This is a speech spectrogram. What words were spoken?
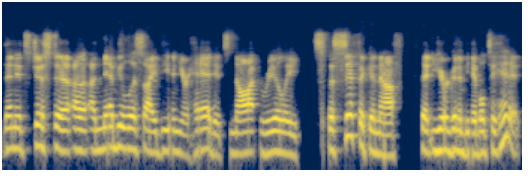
then it's just a, a, a nebulous idea in your head. It's not really specific enough that you're going to be able to hit it,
